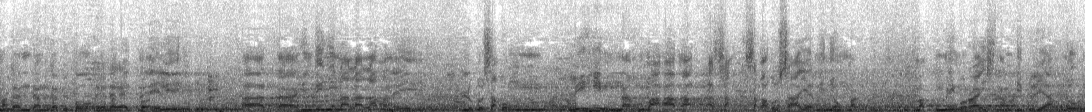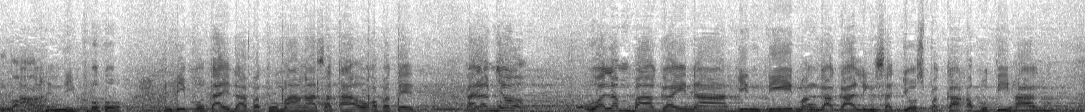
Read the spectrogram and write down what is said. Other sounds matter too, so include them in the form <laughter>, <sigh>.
Magandang gabi po. Magandang gabi po. Eli. At ah, hindi nyo nalalaman ay lubos akong lihim na humahanga sa, sa kahusayan ninyong mag, mag-memorize ng Biblia noon pa Ah, man. hindi po. Hindi po tayo dapat humanga sa tao, kapatid. Alam nyo, walang bagay na hindi manggagaling sa Diyos pagkakabutihan.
